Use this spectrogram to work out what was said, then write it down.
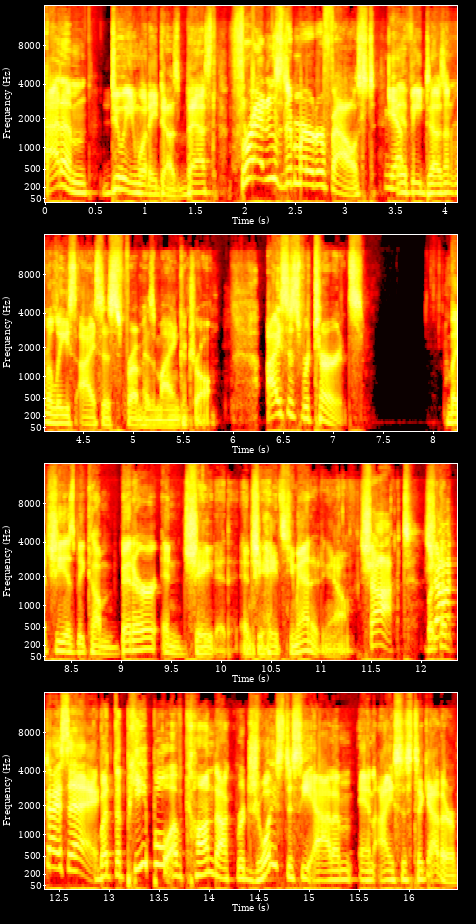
Adam, doing what he does best, threatens to murder Faust Yep. if he doesn't release Isis from his mind control. Isis returns, but she has become bitter and jaded, and she hates humanity now. Shocked. But the- Shocked, I say. But the people of Kahndaq rejoice to see Adam and Isis together.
